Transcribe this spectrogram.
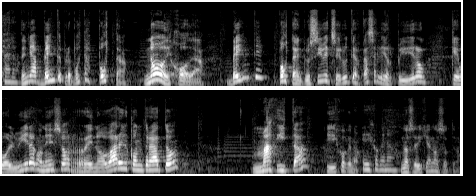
Claro. Tenía 20 propuestas posta, no de joda. 20 posta. Inclusive Cheruti Artaza le pidieron que volviera con ellos, renovar el contrato, más guita, y dijo que no. Y dijo que no. Nos elegía a nosotros.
